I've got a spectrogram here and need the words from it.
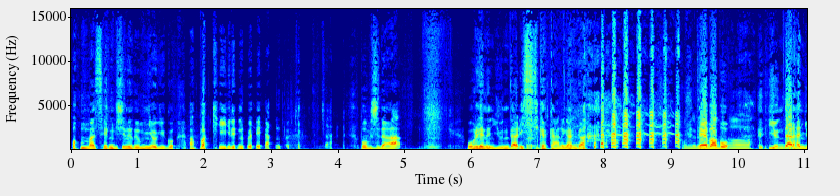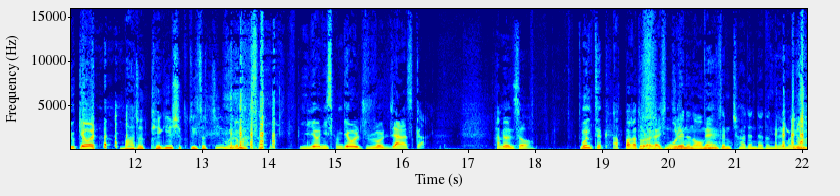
엄마 생신은 음력이고 아빠 기일은 왜 양력이야. 자, 봅시다. 올해는 윤달이 있으니까 가능한가? 오늘은. 대바보. 어, 윤달 한 6개월. 맞아, 개기일식도 있었지? 뭐 이러면서. 1년이 3개월 줄어들지 않았을까? 하면서 문득 아빠가 돌아가신 지 올해는 없는 네. 셈 쳐야 된다던데, 뭐 이러면서.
